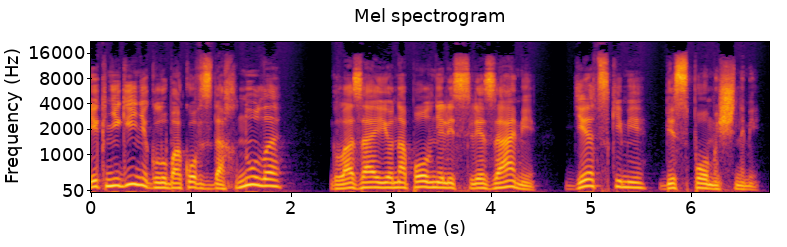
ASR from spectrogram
И княгиня глубоко вздохнула, глаза ее наполнились слезами, детскими, беспомощными.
